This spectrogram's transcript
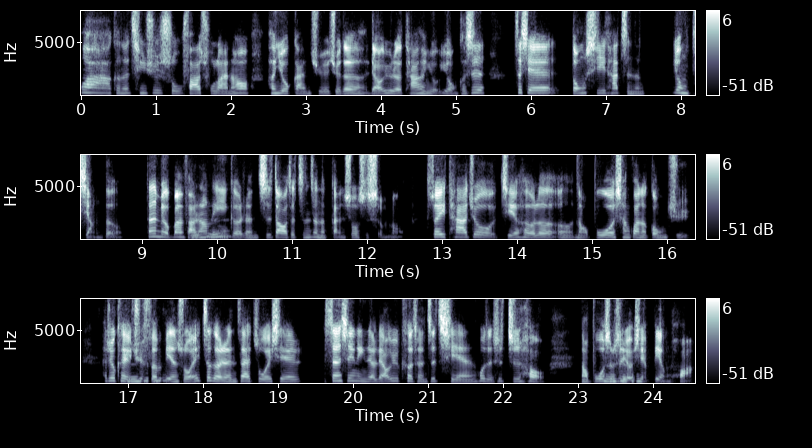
哇，可能情绪抒发出来，然后很有感觉，觉得疗愈了他很有用。可是这些东西他只能用讲的，但是没有办法让另一个人知道这真正的感受是什么。所以他就结合了呃脑波相关的工具，他就可以去分辨说，哎，这个人在做一些身心灵的疗愈课程之前或者是之后，脑波是不是有一些变化？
